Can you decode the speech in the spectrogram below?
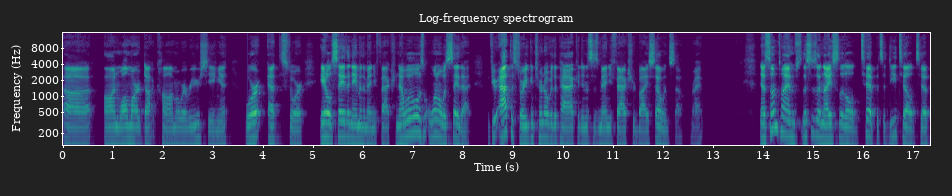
uh, on walmart.com or wherever you're seeing it or at the store it'll say the name of the manufacturer. Now we'll always, won't always say that. If you're at the store you can turn over the package and this is manufactured by so and so right? Now sometimes this is a nice little tip. It's a detailed tip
